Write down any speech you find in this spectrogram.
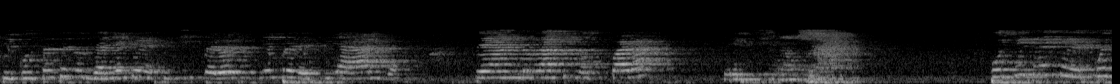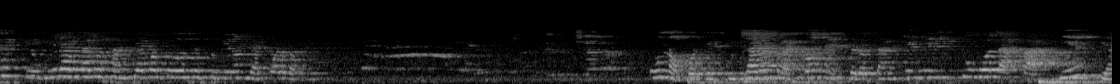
circunstancias donde había que decidir, pero él siempre decía algo sean rápidos para escuchar. ¿Por qué creen que después de que hubiera hablado Santiago todos estuvieron de acuerdo? Uno, porque escucharon razones, pero también él tuvo la paciencia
